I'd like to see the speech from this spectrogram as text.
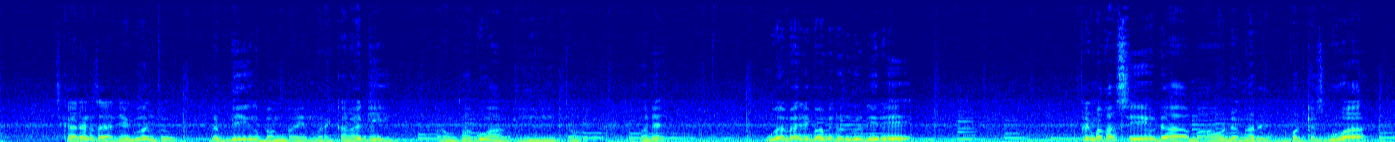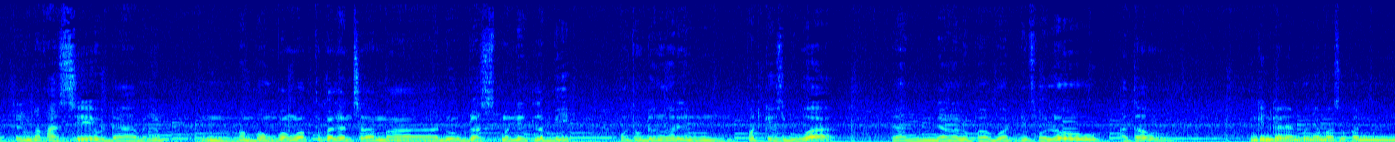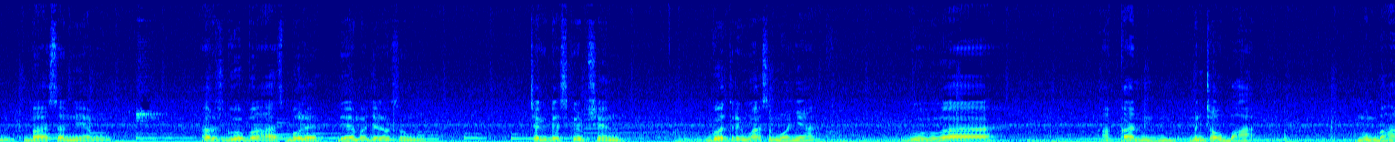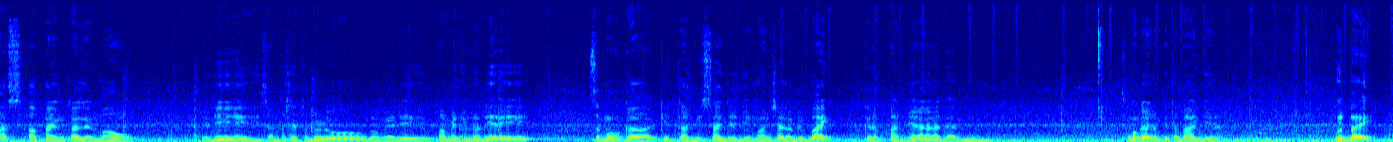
Sekarang saatnya gue untuk lebih ngebanggain mereka lagi orang tua gue gitu. Udah gue Meli pamit undur diri terima kasih udah mau dengerin podcast gue terima kasih udah membuang-buang waktu kalian selama 12 menit lebih untuk dengerin podcast gue dan jangan lupa buat di follow atau mungkin kalian punya masukan bahasan yang harus gue bahas boleh DM aja langsung. Cek description. Gue terima semuanya. Gue akan mencoba membahas apa yang kalian mau jadi sampai situ dulu gue Medi pamit undur diri semoga kita bisa jadi manusia lebih baik ke depannya dan Semoga hidup kita bahagia. Goodbye.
